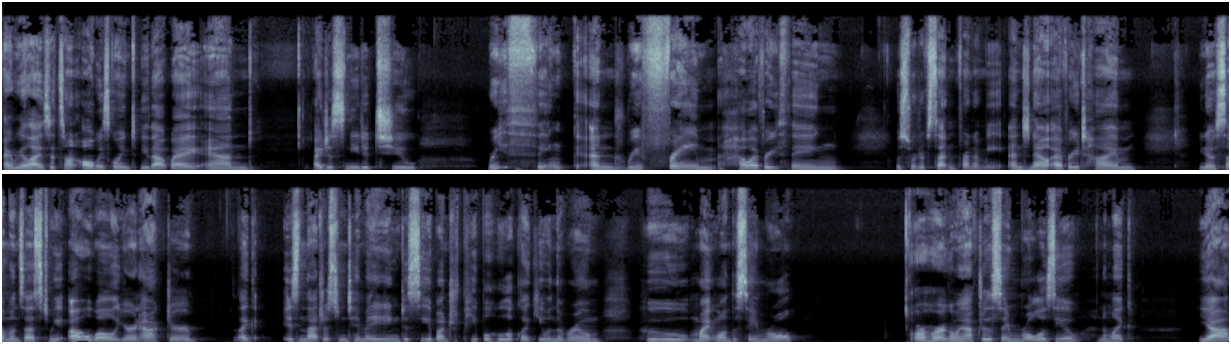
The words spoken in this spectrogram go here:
I realized it's not always going to be that way. And I just needed to rethink and reframe how everything was sort of set in front of me. And now every time, you know, someone says to me, Oh, well, you're an actor, like, isn't that just intimidating to see a bunch of people who look like you in the room who might want the same role? Or who are going after the same role as you? And I'm like, yeah,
